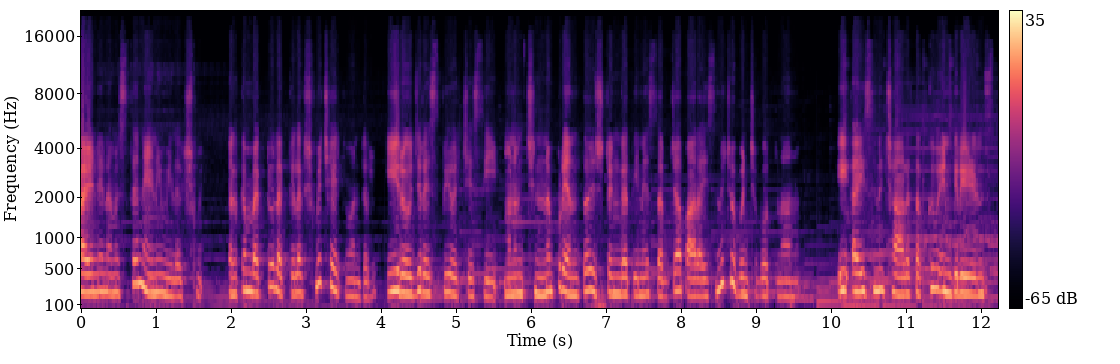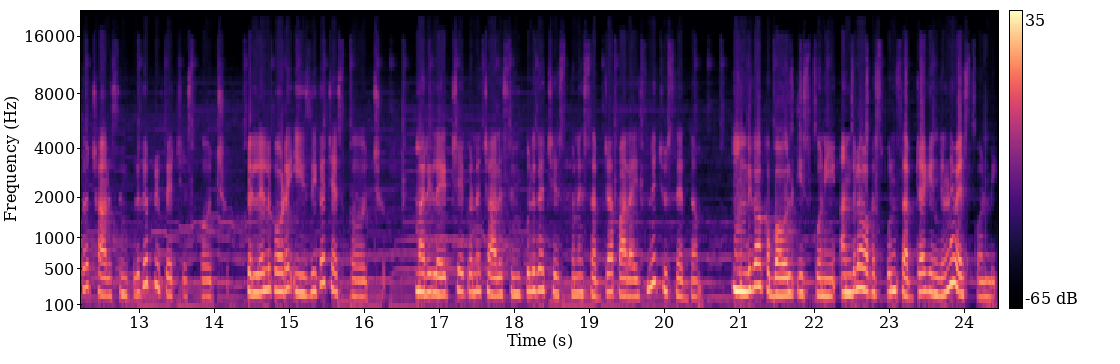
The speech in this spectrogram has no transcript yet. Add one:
హాయ్ అండి నమస్తే. నేను మీ Lakshmi. Welcome back to lucky Lakshmi చేతి వంటలు. ఈ రోజు రెసిపీ వచ్చేసి మనం చిన్నప్పుడు ఎంతో ఇష్టంగా తినే సబ్జా పాల ఐస్ని చూపించబోతున్నాను. ఈ ఐస్ని చాలా తక్కువ ఇంగ్రీడియంట్స్తో చాలా సింపుల్గా ప్రిపేర్ చేసుకోవచ్చు. పిల్లలు కూడా ఈజీగా చేసుకోవచ్చు. మరి లేట్ చేయకుండా చాలా సింపుల్గా చేసుకునే సబ్జా పాల ఐస్ని చూసేద్దాం. ముందుగా ఒక బౌల్ తీసుకొని అందులో ఒక స్పూన్ సబ్జా గింజల్ని వేసుకోండి.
